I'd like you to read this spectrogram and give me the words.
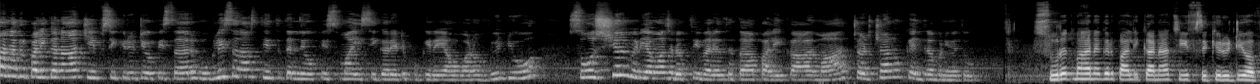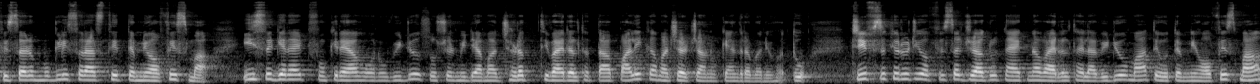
મહાનગરપાલિકાના ચીફ સિક્યુરિટી ઓફિસર મુગલીસરા સ્થિત તેમની ઓફિસમાં ઈ સિગારેટ ફૂંકી રહ્યા હોવાનો વીડિયો સોશિયલ મીડિયામાં ઝડપથી વાયરલ થતા પાલિકામાં ચર્ચાનું કેન્દ્ર બન્યું હતું. સુરત મહાનગરપાલિકાના ચીફ સિક્યુરિટી ઓફિસર મુગલીસરા સ્થિત તેમની ઓફિસમાં ઈ સિગરેટ ફૂંકી રહ્યા હોવાનો વીડિયો સોશિયલ મીડિયામાં ઝડપથી વાયરલ થતાં પાલિકામાં ચર્ચાનું કેન્દ્ર બન્યું હતું. ચીફ સિક્યુરિટી ઓફિસર જાગૃત નાયકના વાયરલ થયેલા વિડીયોમાં તેઓ તેમની ઓફિસમાં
